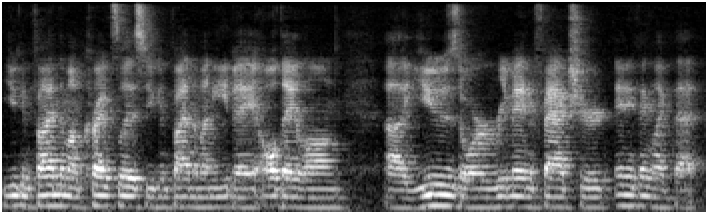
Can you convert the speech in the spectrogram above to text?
You can find them on Craigslist, you can find them on eBay all day long, uh, used or remanufactured, anything like that.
